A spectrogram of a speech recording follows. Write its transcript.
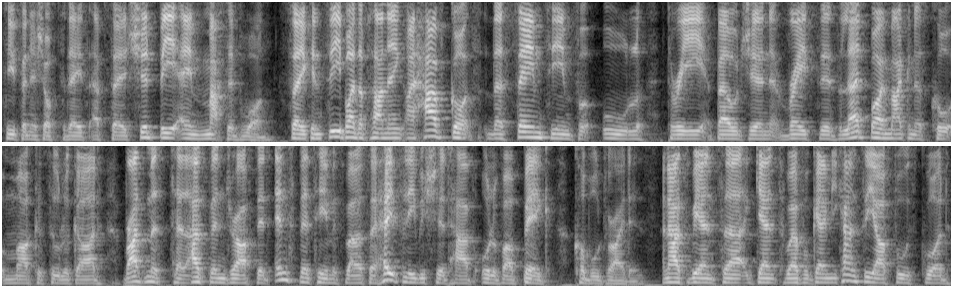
to finish off today's episode should be a massive one. So you can see by the planning, I have got the same team for all three Belgian races, led by Magnus Cort and Markus Hoelgaard. Rasmus Tiller has been drafted into the team as well, so hopefully we should have all of our big cobbled riders. And as we enter Gent Wevelgem, you can see our full squad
